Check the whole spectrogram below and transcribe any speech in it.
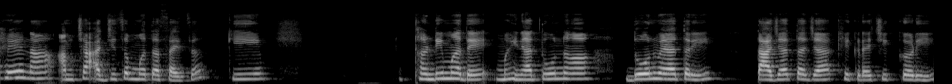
हे ना आमच्या आजीचं मत असायचं की थंडीमध्ये महिन्यातून दोन वेळा तरी ताज्या ताज्या खेकड्याची कढी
